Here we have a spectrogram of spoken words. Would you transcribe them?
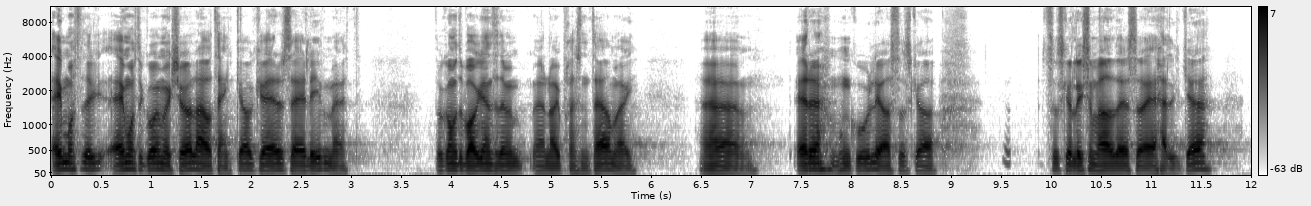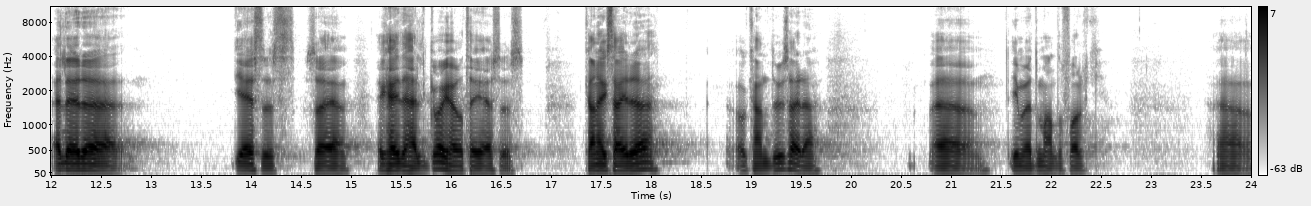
Jeg måtte, jeg måtte gå i meg sjøl og tenke hva er det som er livet mitt. Da kommer jeg tilbake igjen til det når jeg presenterer meg. Uh, er det Mongolia som skal, som skal liksom være det som er Helge, eller er det Jesus sier er Jeg heter Helge, og jeg hører til Jesus. Kan jeg si det? Og kan du si det uh, i møte med andre folk? Uh,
